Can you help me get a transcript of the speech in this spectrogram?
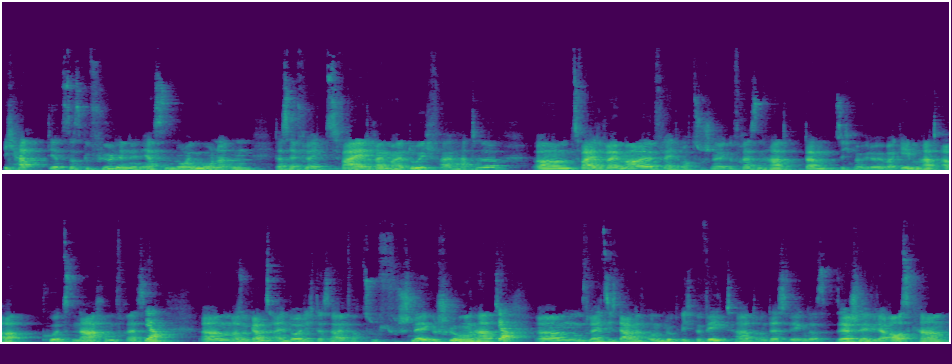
ich hatte jetzt das Gefühl in den ersten neun Monaten, dass er vielleicht zwei, dreimal Durchfall hatte. Ähm, zwei, dreimal vielleicht auch zu schnell gefressen hat, dann sich mal wieder übergeben hat, aber kurz nach dem Fressen. Ja. Ähm, also ganz eindeutig, dass er einfach zu schnell geschlungen hat, ja. ähm, vielleicht sich danach unglücklich bewegt hat und deswegen das sehr schnell wieder rauskam.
